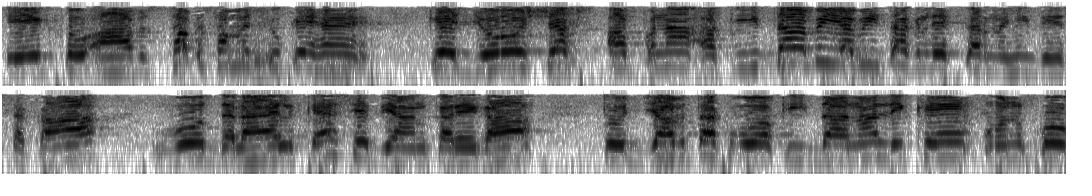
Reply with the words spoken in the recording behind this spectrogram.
ایک تو آپ سب سمجھ چکے ہیں کہ جو شخص اپنا عقیدہ بھی ابھی تک لکھ کر نہیں دے سکا، وہ دلائل کیسے بیان کرے گا؟ تو جب تک وہ عقیدہ نہ لکھیں، ان کو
